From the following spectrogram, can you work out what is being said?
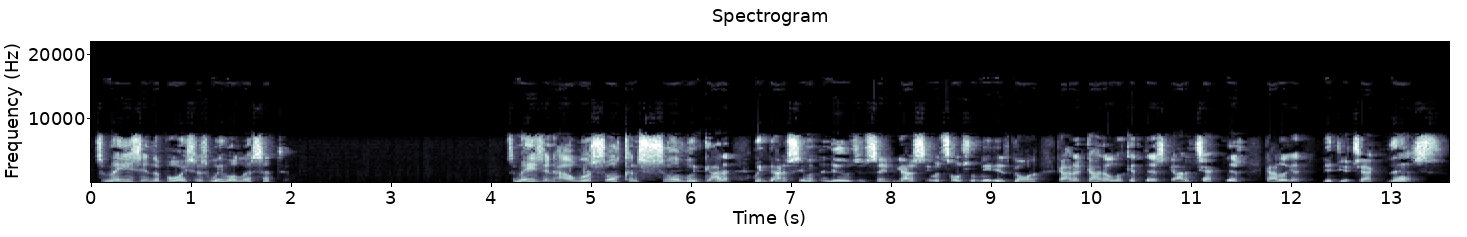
It's amazing the voices we will listen to. It's amazing how we're so consumed. We've got to, we've got to see what the news is saying. We've got to see what social media is going on. Got to, got to look at this. Got to check this. Got to look at, did you check this?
